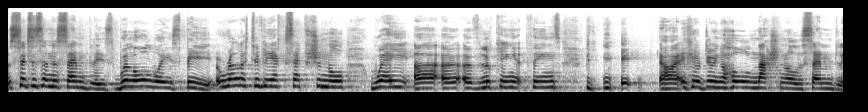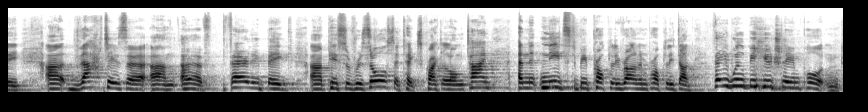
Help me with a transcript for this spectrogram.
citizen assemblies will always be a relatively exceptional way uh, uh, of looking at things. It, uh, if you're doing a whole national assembly, uh, that is a, um, a fairly big uh, piece of resource. It takes quite a long time and it needs to be properly run and properly done. They will be hugely important,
